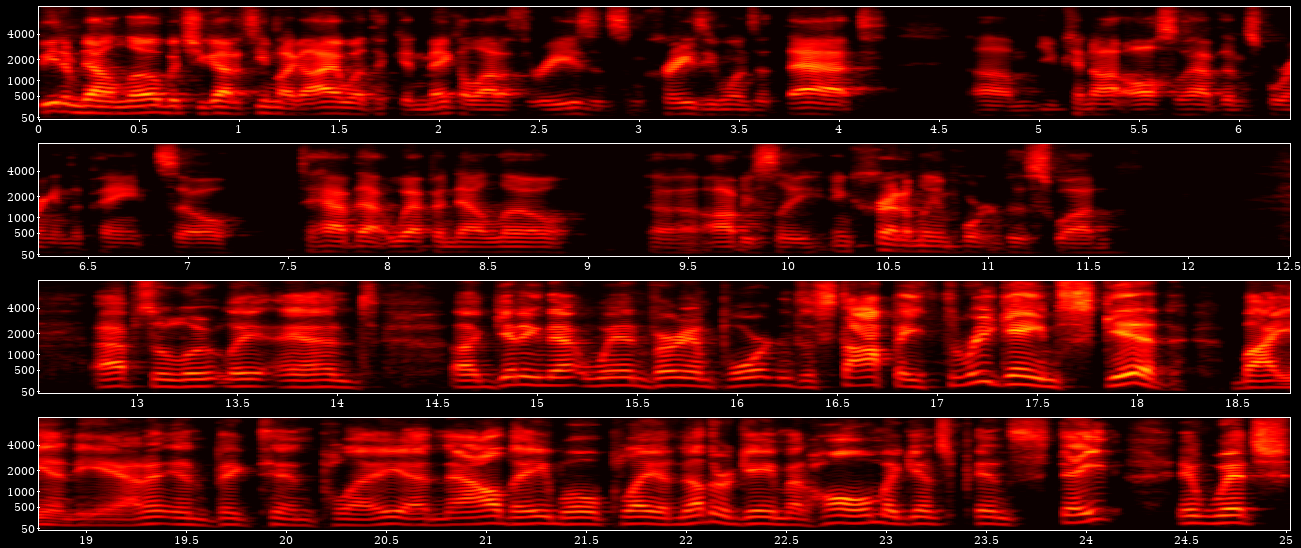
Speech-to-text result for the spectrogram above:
beat them down low. But you got a team like Iowa that can make a lot of threes and some crazy ones at that. Um, you cannot also have them scoring in the paint. So to have that weapon down low uh, obviously incredibly important for the squad. Absolutely. And uh, getting that win, very important to stop a three game skid by Indiana in Big Ten play. And now they will play another game at home against Penn State, in which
